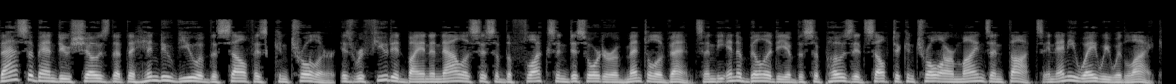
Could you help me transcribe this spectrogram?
Vasubandhu shows that the Hindu view of the self as controller is refuted by an analysis of the flux and disorder of mental events and the inability of the supposed self to control our minds and thoughts in any way we would like.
